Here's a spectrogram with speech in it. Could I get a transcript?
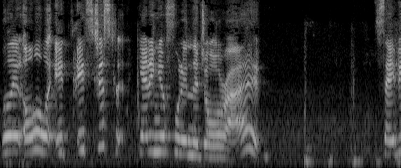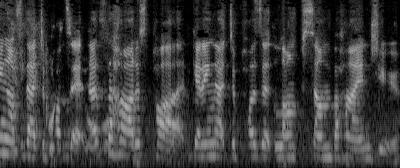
Well, it all it, it's just getting your foot in the door, right? Saving up for that deposit. That's the hardest part. Getting that deposit lump sum behind you.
